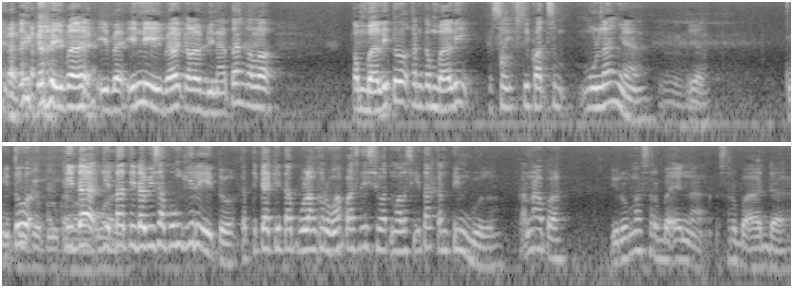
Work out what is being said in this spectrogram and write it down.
Kalau ibarat, ibarat ini ibarat kalau binatang kalau kembali itu akan kembali ke sif- sifat semulanya ya. Kumpul itu tidak kita tidak bisa pungkiri itu. Ketika kita pulang ke rumah pasti sifat malas kita akan timbul. Karena apa? Di rumah serba enak serba ada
